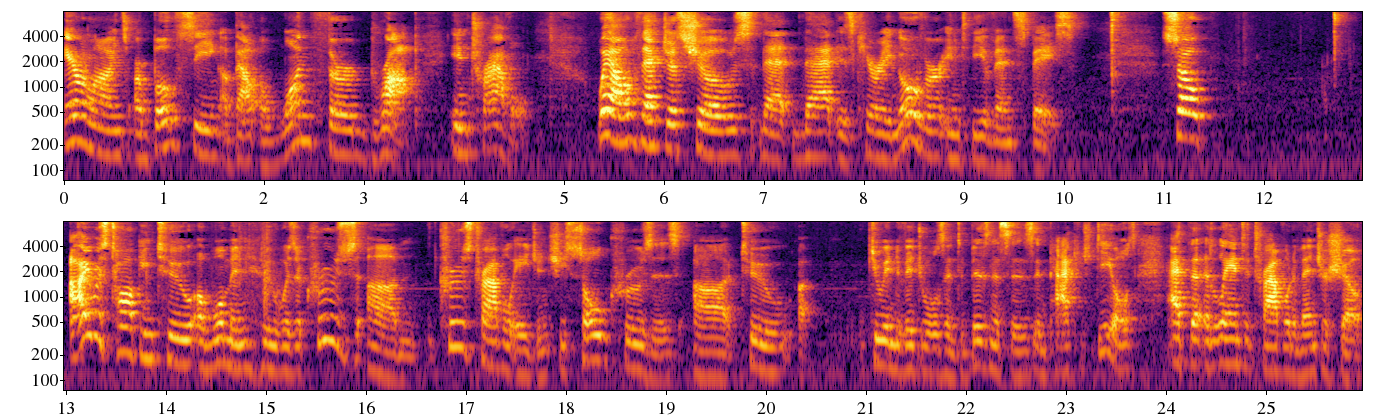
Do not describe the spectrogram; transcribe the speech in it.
airlines are both seeing about a one third drop in travel. Well, that just shows that that is carrying over into the event space. So, I was talking to a woman who was a cruise um, cruise travel agent. She sold cruises uh, to uh, to individuals and to businesses in package deals at the Atlanta Travel Adventure Show.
